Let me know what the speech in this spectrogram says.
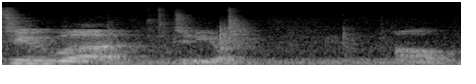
to uh, to New York. All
